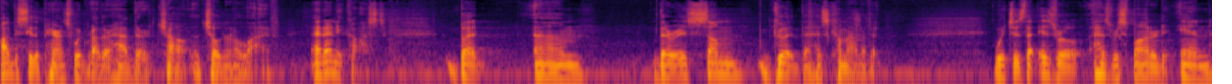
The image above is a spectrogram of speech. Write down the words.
Obviously, the parents would rather have their child, children alive at any cost, but um, there is some good that has come out of it, which is that Israel has responded in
